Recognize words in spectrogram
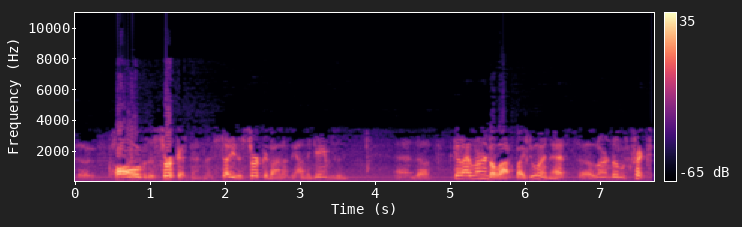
uh, call over the circuit and study the circuit on it on the games and and uh, I learned a lot by doing that, uh, learned little tricks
